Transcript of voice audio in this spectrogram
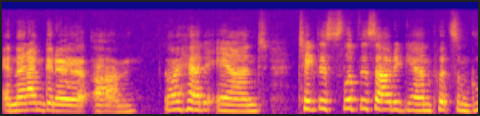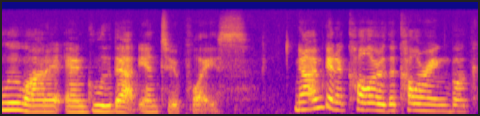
And then I'm going to um, go ahead and take this, slip this out again, put some glue on it, and glue that into place. Now I'm going to color the coloring book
